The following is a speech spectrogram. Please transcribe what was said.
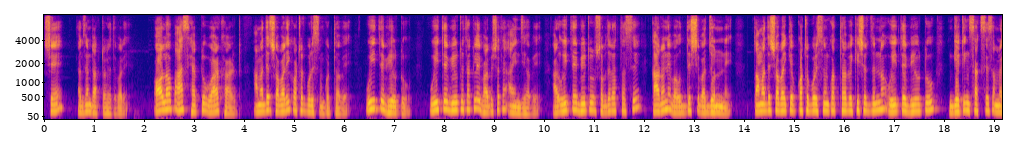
সে একজন ডাক্তার হতে পারে। All of us have to work hard. আমাদের সবারই কঠোর পরিশ্রম করতে হবে। With a view to. With a view to থাকলে ভার্বের সাথে আইনজি হবে। আর উইথ এ ভিউ টুর শব্দের অর্থ আছে কারণে বা উদ্দেশ্যে বা জন্যে। তো আমাদের সবাইকে কঠোর পরিশ্রম করতে হবে কিসের জন্য? With a view to, getting success আমরা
